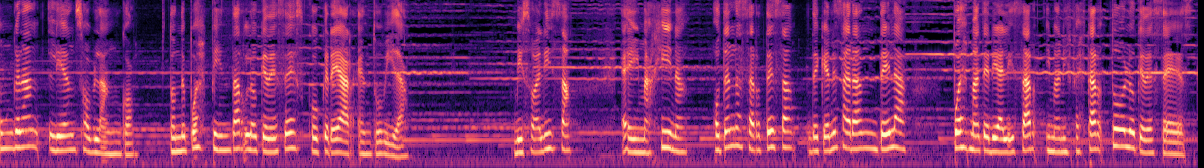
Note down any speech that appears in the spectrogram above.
un gran lienzo blanco donde puedes pintar lo que desees co-crear en tu vida. Visualiza e imagina o ten la certeza de que en esa gran tela puedes materializar y manifestar todo lo que desees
